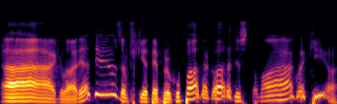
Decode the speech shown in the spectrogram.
Ah, glória a Deus. Eu fiquei até preocupado agora. Deixa eu tomar uma água aqui, ó.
